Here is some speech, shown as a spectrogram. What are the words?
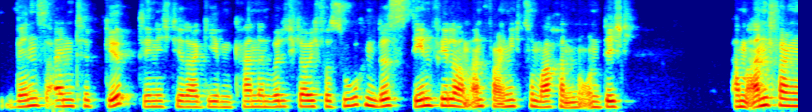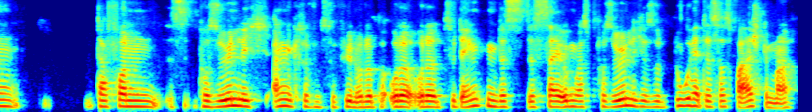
wenn es einen Tipp gibt, den ich dir da geben kann, dann würde ich, glaube ich, versuchen, das, den Fehler am Anfang nicht zu machen und dich am Anfang davon persönlich angegriffen zu fühlen oder, oder, oder zu denken, dass das sei irgendwas Persönliches oder du hättest das falsch gemacht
